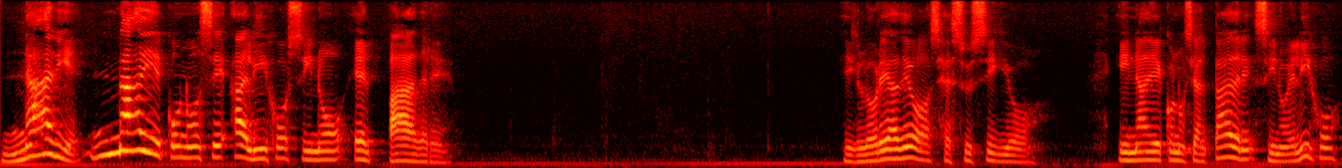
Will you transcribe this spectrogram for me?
Nadie, nadie conoce al Hijo sino el Padre. Y gloria a Dios, Jesús siguió. Y nadie conoce al Padre sino el Hijo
